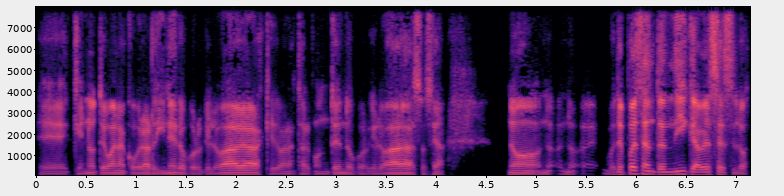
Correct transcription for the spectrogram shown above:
eh, que no te van a cobrar dinero porque lo hagas, que van a estar contentos porque lo hagas. O sea, no, no, no, Después entendí que a veces los,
